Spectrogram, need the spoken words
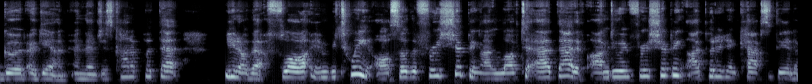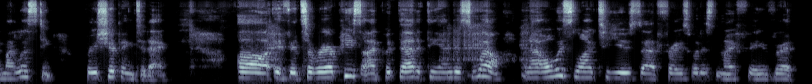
good again. And then just kind of put that, you know, that flaw in between. Also, the free shipping. I love to add that. If I'm doing free shipping, I put it in caps at the end of my listing. Free shipping today. Uh, if it's a rare piece, I put that at the end as well. And I always like to use that phrase. What is my favorite?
